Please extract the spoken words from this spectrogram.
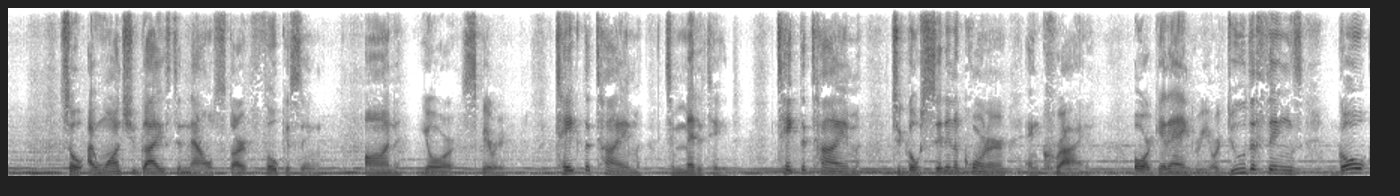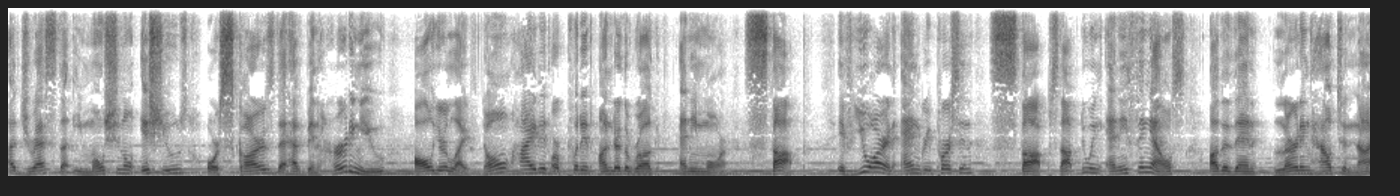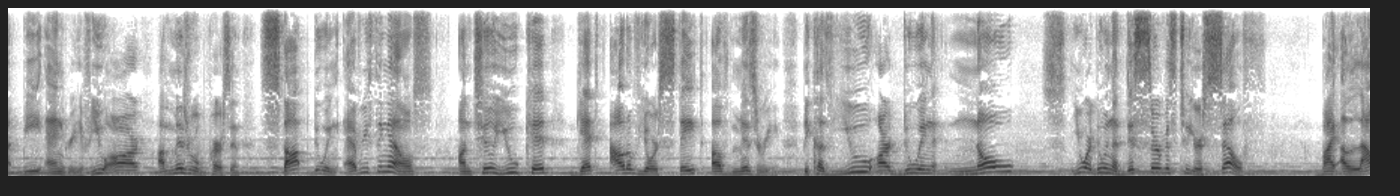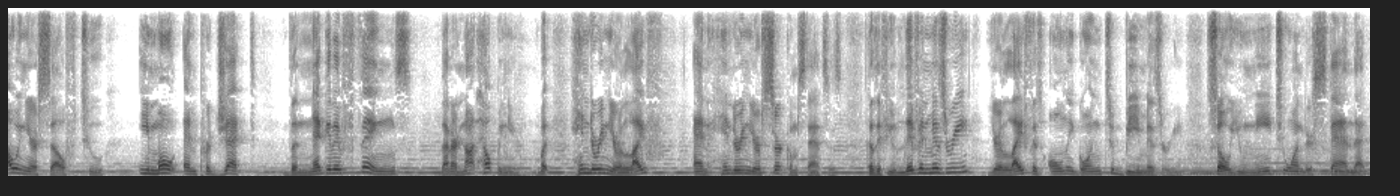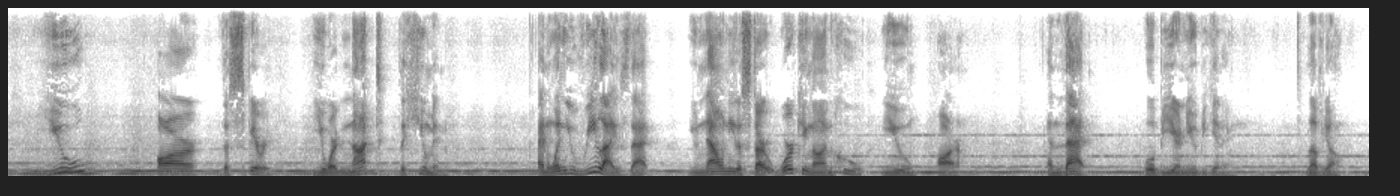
So I want you guys to now start focusing on your spirit. Take the time to meditate. Take the time to go sit in a corner and cry or get angry or do the things go address the emotional issues or scars that have been hurting you all your life. Don't hide it or put it under the rug anymore. Stop. If you are an angry person, stop. Stop doing anything else other than learning how to not be angry. If you are a miserable person, stop doing everything else until you could get out of your state of misery because you are doing no you are doing a disservice to yourself by allowing yourself to emote and project the negative things that are not helping you, but hindering your life and hindering your circumstances. Because if you live in misery, your life is only going to be misery. So you need to understand that you are the spirit, you are not the human. And when you realize that, you now need to start working on who you are. And that will be your new beginning. Love y'all.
